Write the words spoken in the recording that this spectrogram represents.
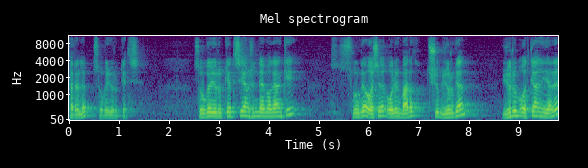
tirilib suvga yurib ketishi. Suvga yurib ketishi ham shunday bo'lganki suvga o'sha o'lik baliq tushib yurgan yurib o'tgan yeri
